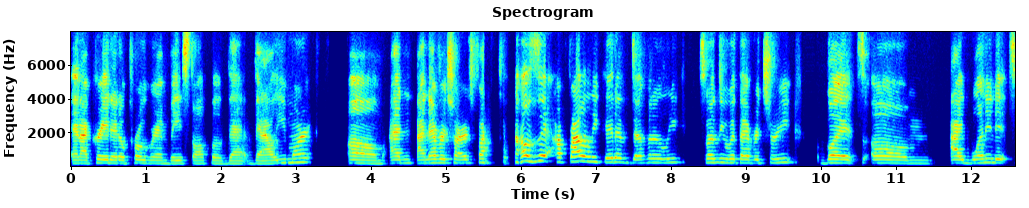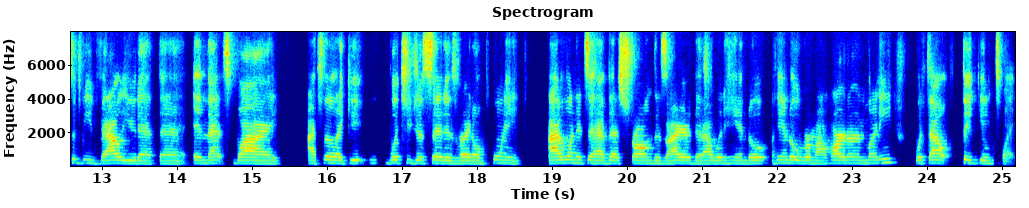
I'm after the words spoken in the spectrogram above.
and I created a program based off of that value mark. Um, I I never charged five thousand. I probably could have definitely, especially with that retreat, but um, I wanted it to be valued at that, and that's why I feel like it, what you just said is right on point. I wanted to have that strong desire that I would handle hand over my hard-earned money without thinking twice.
